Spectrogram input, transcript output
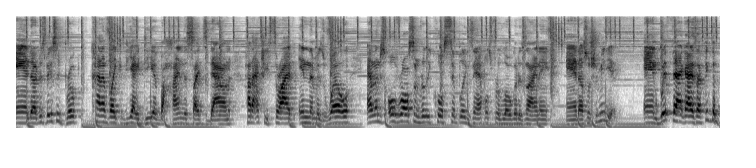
and uh, just basically broke kind of like the idea behind the sites down, how to actually thrive in them as well, and then just overall some really cool simple examples for logo designing and uh, social media. And with that, guys, I think the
